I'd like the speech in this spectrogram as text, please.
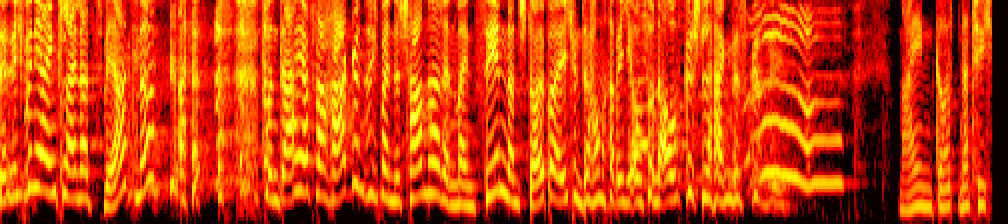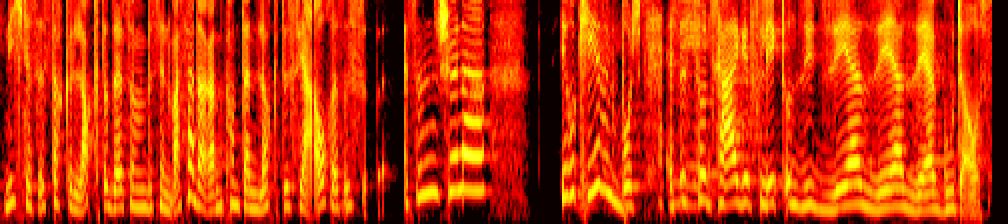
Denn ich bin ja ein kleiner Zwerg, ne? Von daher verhakeln sich meine Schamhaare in meinen Zähnen, dann stolper ich und darum habe ich auch so ein aufgeschlagenes Gesicht. Mein Gott, natürlich nicht. Das ist doch gelockt und selbst wenn ein bisschen Wasser daran kommt, dann lockt es ja auch. Es ist, es ist ein schöner Irokesenbusch. Es ist total gepflegt und sieht sehr, sehr, sehr gut aus.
